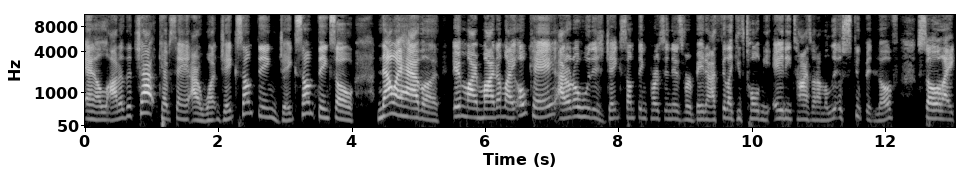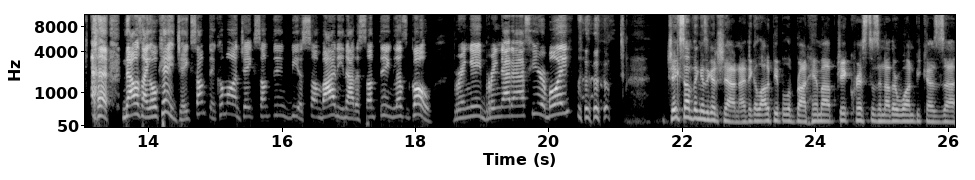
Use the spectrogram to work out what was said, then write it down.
And a lot of the chat kept saying, I want Jake something, Jake something. So now I have a in my mind, I'm like, okay, I don't know who this Jake something person is verbatim. I feel like you've told me 80 times, but I'm a little stupid, love. So like now it's like, okay, Jake something. Come on, Jake something, be a somebody, not a something. Let's go. Bring it, bring that ass here, boy. Jake something is a good shout, and I think a lot of people have brought him up. Jake Crist is another one because uh,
